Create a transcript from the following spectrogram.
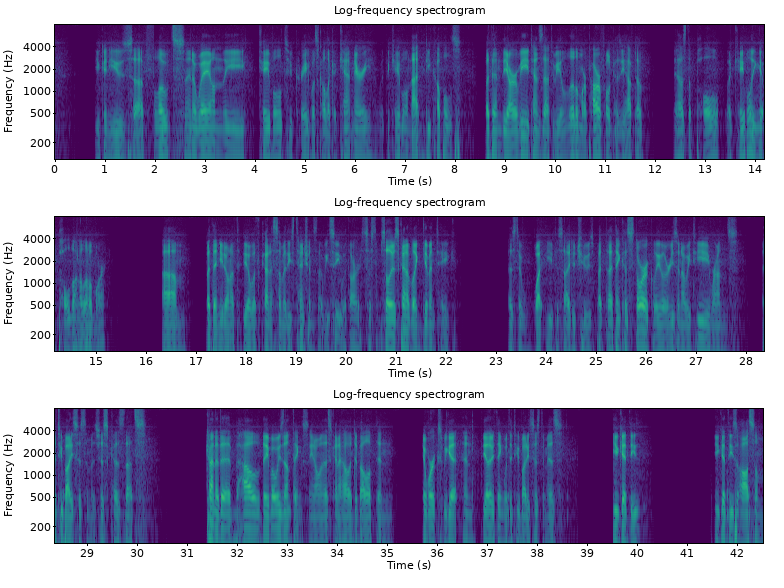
You can use uh, floats in a way on the cable to create what's called like a catenary with the cable, and that decouples. But then the ROV tends to have to be a little more powerful because you have to it has to pull a cable. You can get pulled on a little more. Um, but then you don't have to deal with kind of some of these tensions that we see with our system. So there's kind of like give and take as to what you decide to choose. But I think historically the reason OET runs a two-body system is just because that's kind of the how they've always done things, you know, and that's kind of how it developed and it works. We get, and the other thing with the two-body system is you get these you get these awesome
